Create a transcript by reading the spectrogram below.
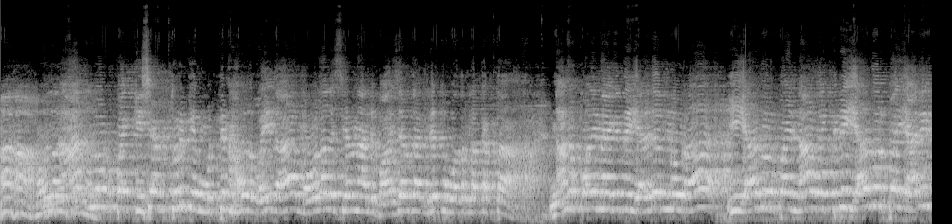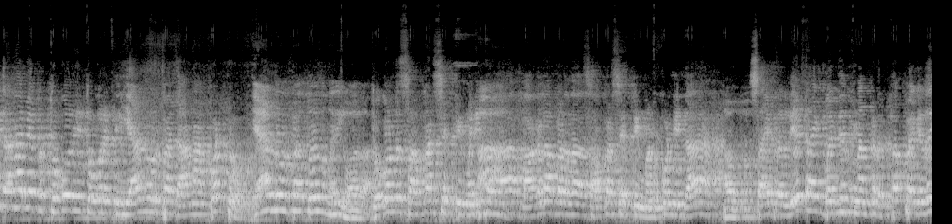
ನಾಲ್ಕುನೂರು ರೂಪಾಯಿ ಕಿಶಾಕ್ ತುರುಕಿ ಮುತ್ತಿನ ಹಳ್ಳ ಒಯ್ದ ಮೌಲಾಲಿ ಸೇರನ ಅಲ್ಲಿ ಬಾಜಾರ್ದಾಗ ನಿಂತು ಓದರ್ಲಕತ್ತ ನನ್ನ ಮ್ಯಾಗಿದ್ದ ಎರಡು ನೂರ ಈ ಎರಡ್ನೂರು ರೂಪಾಯಿ ನಾ ಹೋಗ್ತೀನಿ ಎರಡ್ನೂರು ರೂಪಾಯಿ ಯಾರಿಗೆ ದಾನ ಬೇಕು? ತಗೋರಿ ತಗೋರಿ ಎರಡ್ನೂರು ರೂಪಾಯಿ ದಾನ ಕೊಟ್ಟು. ಎರಡು ನೂರು ರೂಪಾಯಿ ತಗೊಂಡು ಮನೆಗೆ ಹೋದ ತಗೊಂಡು ಸಾವುಕಾರ ಶೆಟ್ಟಿ ಮನೆ. ಬಾಗಲ ಬಡದ ಸಾವುಕಾರ ಶೆಟ್ಟಿ ಮನ್ಕೊಂಡಿದ್ದ ಸಾಹೇಬ್ರ ಲೇಟ್ ಆಗಿ ಬಂದಿದ್ದು ನನ್ನ ಕಡೆ ತಪ್ಪಾಗಿದೆ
